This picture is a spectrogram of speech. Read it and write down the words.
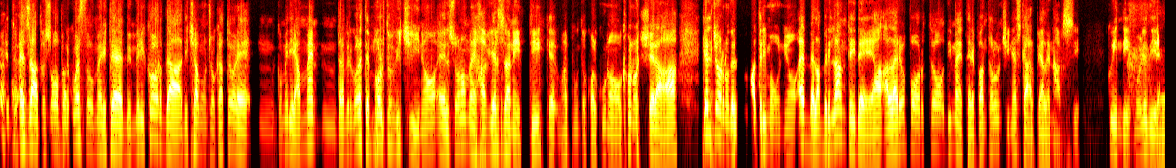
Esatto, solo per questo lo meriterebbe. Mi ricorda, diciamo, un giocatore, mh, come dire, a me, mh, tra virgolette, molto vicino, e il suo nome è Javier Zanetti, che appunto qualcuno conoscerà, che il giorno del suo matrimonio ebbe la brillante idea all'aeroporto di mettere pantaloncini e scarpe e allenarsi. Quindi, voglio dire,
